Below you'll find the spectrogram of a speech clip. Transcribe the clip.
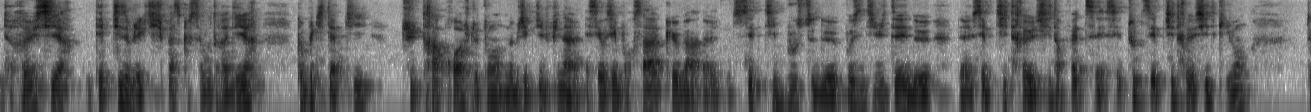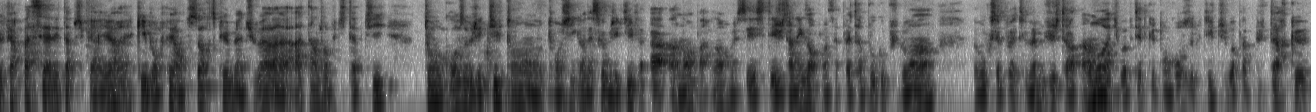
de réussir des petits objectifs parce que ça voudrait dire que petit à petit, tu te rapproches de ton objectif final. Et c'est aussi pour ça que ben, euh, ces petits boosts de positivité, de, ces petites réussites, en fait, c'est toutes ces petites réussites qui vont te faire passer à l'étape supérieure et qui vont faire en sorte que ben, tu vas atteindre petit à petit ton gros objectif, ton, ton gigantesque objectif à un an par exemple, mais c'était juste un exemple, hein. ça peut être beaucoup plus loin, ou ça peut être même juste à un mois, tu vois, peut-être que ton gros objectif, tu ne vois pas plus tard que,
